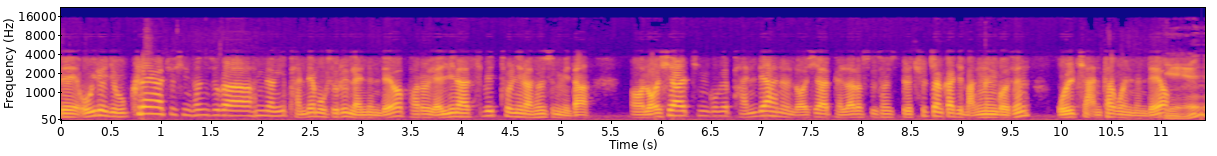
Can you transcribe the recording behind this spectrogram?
네, 오히려 이제 우크라이나 출신 선수가 한 명이 반대 목소리를 냈는데요. 바로 엘리나 스비톨리나 선수입니다. 어, 러시아 침공에 반대하는 러시아 벨라루스 선수들의 출전까지 막는 것은 옳지 않다고 했는데요. 예.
